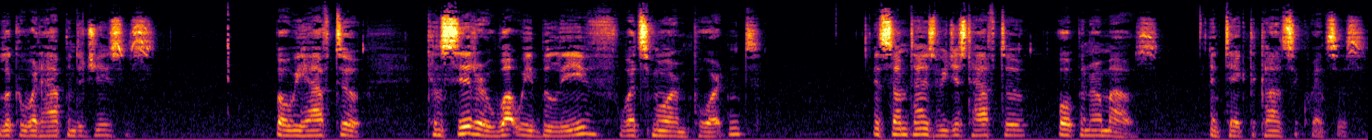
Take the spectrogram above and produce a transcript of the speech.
Look at what happened to Jesus. But we have to consider what we believe, what's more important. And sometimes we just have to open our mouths and take the consequences.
